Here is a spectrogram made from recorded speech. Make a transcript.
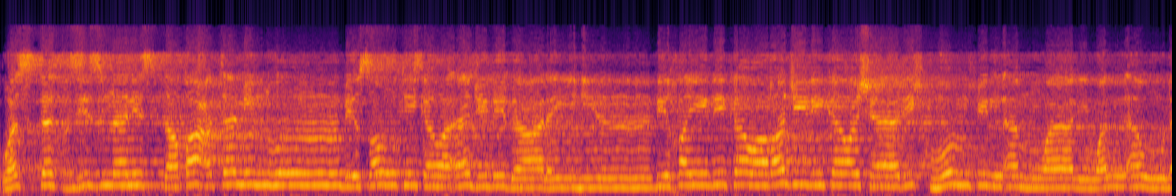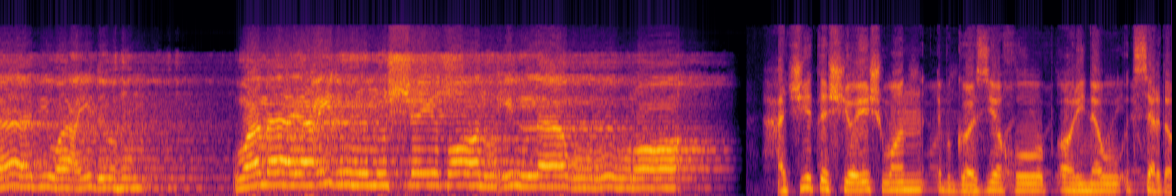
واستفزز من استطعت منهم بصوتك وأجلب عليهم بخيلك ورجلك وشاركهم في الأموال والأولاد وعدهم وما يعدهم الشيطان إلا غرورا. حجیت شیایش وان بگازی خوب آرینو تسردا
